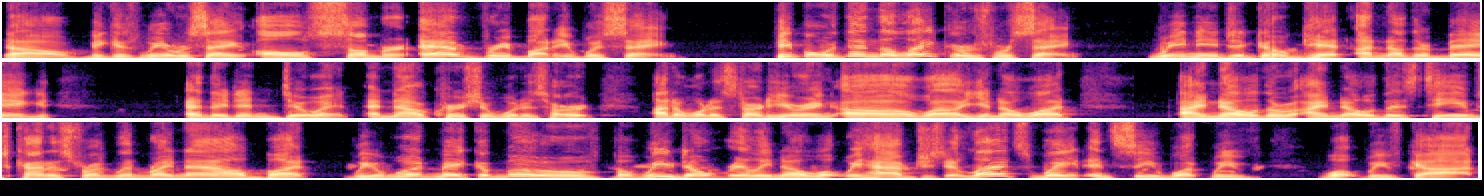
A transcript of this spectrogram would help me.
No, because we were saying all summer, everybody was saying people within the Lakers were saying, we need to go get another big. And they didn't do it. And now Christian Wood is hurt. I don't want to start hearing, oh, well, you know what? I know the I know this team's kind of struggling right now, but we would make a move, but we don't really know what we have just yet. Let's wait and see what we've what we've got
